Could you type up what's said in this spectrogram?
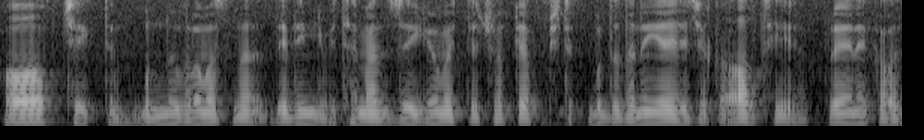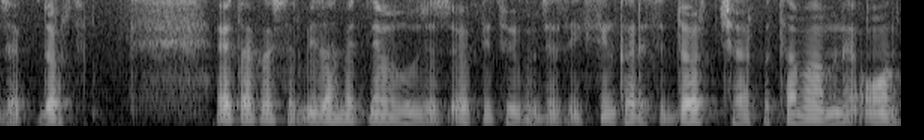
hop çektim. Bunun uygulamasını dediğim gibi temel düzey geometride çok yapmıştık. Burada da ne gelecek? 6'yı. Buraya ne kalacak? 4. Evet arkadaşlar bir zahmet ne uygulayacağız? Öklit uygulayacağız. X'in karesi 4 çarpı tamamı 10.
